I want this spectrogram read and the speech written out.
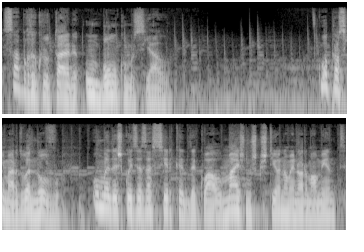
Sabe recrutar um bom comercial? Com o aproximar do ano novo, uma das coisas acerca da qual mais nos questionam é normalmente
